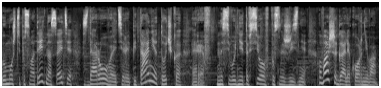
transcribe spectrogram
вы можете посмотреть на сайте здоровое-питание.рф. На сегодня это все о вкусной жизни. Ваша Галя Корнева.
